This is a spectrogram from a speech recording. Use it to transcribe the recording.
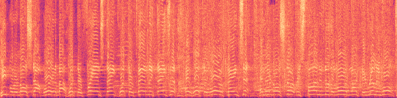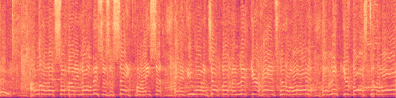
People are going to stop worrying about what their friends think, what their family thinks, uh, and what the world thinks, uh, and they're going to start responding to the Lord like they really want to. I want to let somebody know this is a safe place, uh, and if you want to jump up and lift your hands to the Lord, and lift your voice to the Lord,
